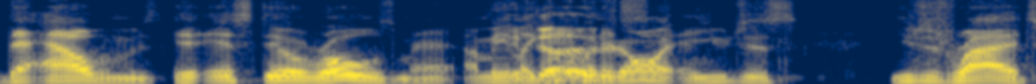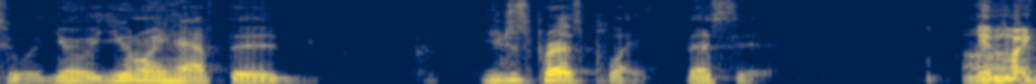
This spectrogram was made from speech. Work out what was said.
that album is it, it, still rolls, man. I mean, it like does. you put it on and you just you just ride to it. You you don't even have to. You just press play. That's it. And um, like,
